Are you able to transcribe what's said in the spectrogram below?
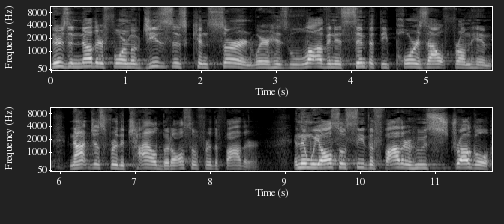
There's another form of Jesus' concern where his love and his sympathy pours out from him, not just for the child, but also for the father. And then we also see the father whose struggle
